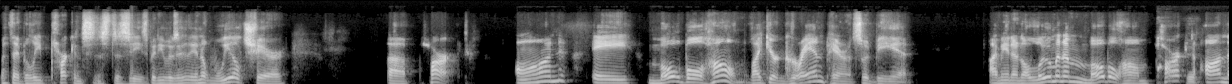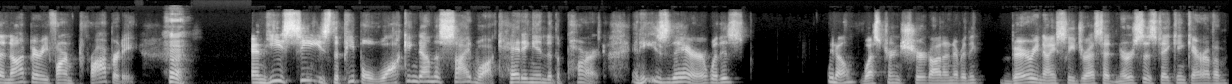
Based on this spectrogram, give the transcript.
with, I believe, Parkinson's disease, but he was in a wheelchair uh, parked on a mobile home like your grandparents would be in. I mean, an aluminum mobile home parked Yeah. on the Knottberry Farm property. Huh. And he sees the people walking down the sidewalk heading into the park. And he's there with his, you know, Western shirt on and everything, very nicely dressed, had nurses taking care of him.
